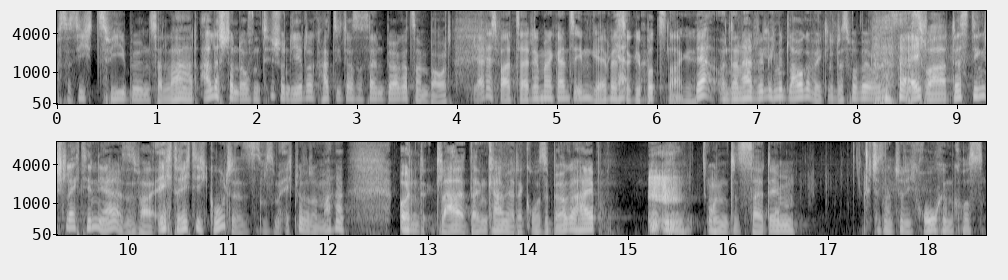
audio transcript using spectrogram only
was weiß ich, Zwiebeln, Salat, alles stand auf dem Tisch und jeder hat sich das aus seinen Burger zusammenbaut. ja, das war zeitlich mal ganz in, gell, bei Ja. so Geburtslage. Ja, und dann halt wirklich mit Laugewickler. Das war bei uns, das war das Ding schlechthin, ja. Also es war echt richtig gut. Das muss man echt mal wieder machen. Und klar, dann kam ja der große Burger-Hype. Und seitdem ist das natürlich hoch im Kurs.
